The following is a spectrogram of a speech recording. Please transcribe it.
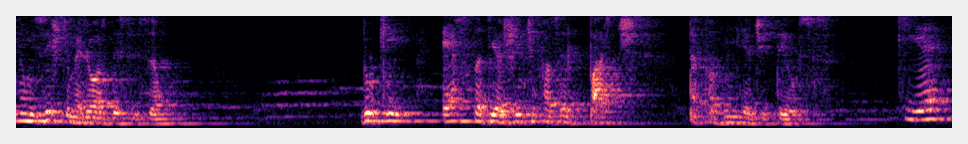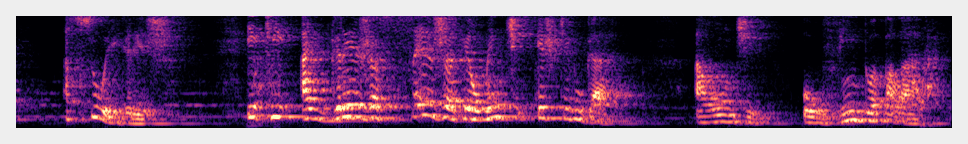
que não existe melhor decisão do que esta de a gente fazer parte da família de Deus, que é a sua igreja, e que a igreja seja realmente este lugar aonde, ouvindo a palavra,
